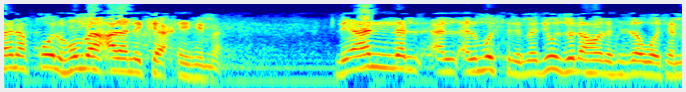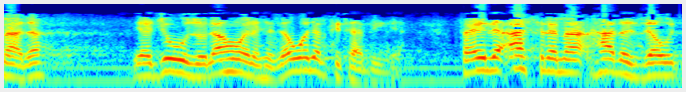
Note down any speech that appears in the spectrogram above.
فنقول هما على نكاحهما. لأن المسلم يجوز له أن يتزوج ماذا؟ يجوز له أن يتزوج الكتابية. فإذا أسلم هذا الزوج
